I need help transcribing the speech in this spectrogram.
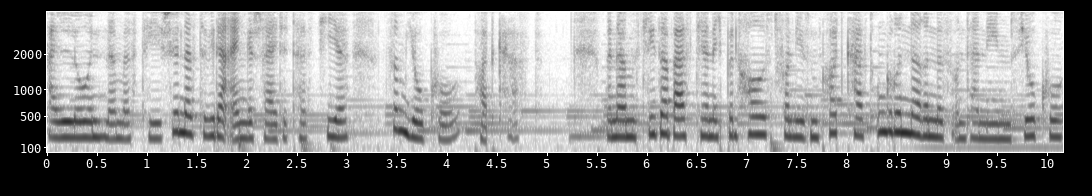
Hallo und Namaste. Schön, dass du wieder eingeschaltet hast hier zum Yoko Podcast. Mein Name ist Lisa Bastian, ich bin Host von diesem Podcast und Gründerin des Unternehmens Yoko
